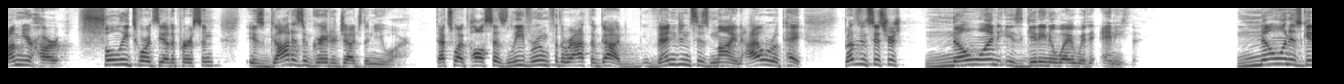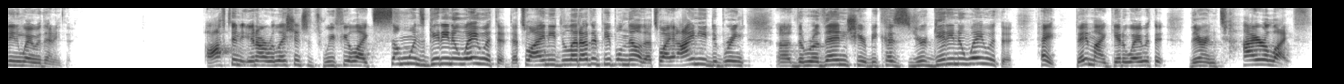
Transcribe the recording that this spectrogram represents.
from your heart fully towards the other person is God is a greater judge than you are. That's why Paul says, Leave room for the wrath of God. Vengeance is mine. I will repay. Brothers and sisters, no one is getting away with anything. No one is getting away with anything. Often in our relationships, we feel like someone's getting away with it. That's why I need to let other people know. That's why I need to bring uh, the revenge here because you're getting away with it. Hey, they might get away with it their entire life.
